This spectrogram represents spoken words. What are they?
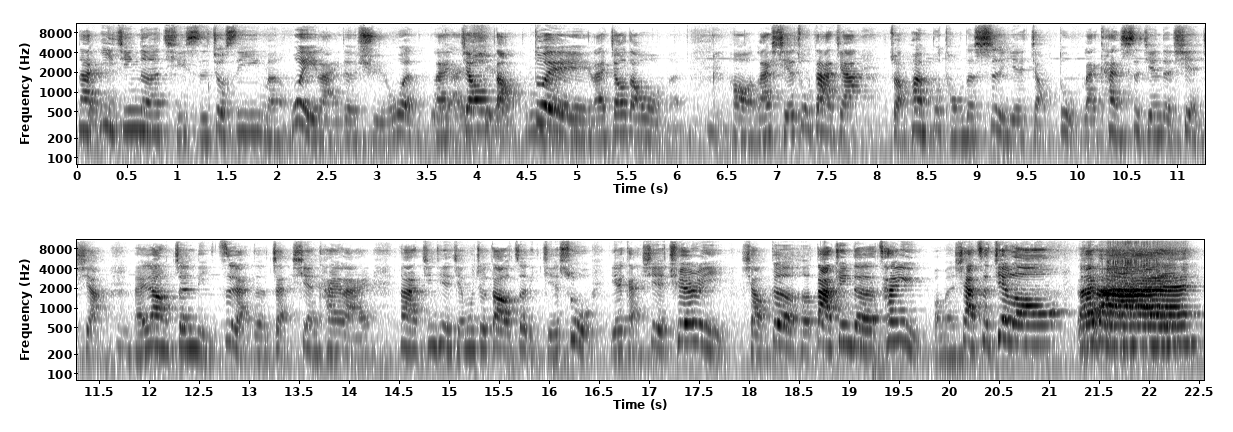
那《易经》呢，其实就是一门未来的学问，来教导，对，来教导我们，好，来协助大家转换不同的视野角度来看世间的现象，来让真理自然的展现开来。那今天的节目就到这里结束，也感谢 Cherry、小个和大军的参与，我们下次见喽，拜拜。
